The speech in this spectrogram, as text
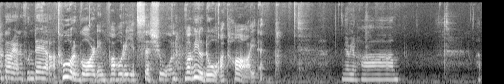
Jag börjar nu fundera, att hur går din favoritsession? Vad vill du att ha i detta? Jag vill ha att,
